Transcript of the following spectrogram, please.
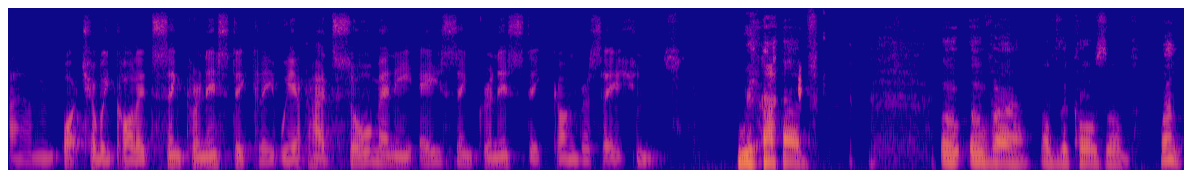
Um, what shall we call it? Synchronistically. We have had so many asynchronistic conversations. We have o- over of the course of well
